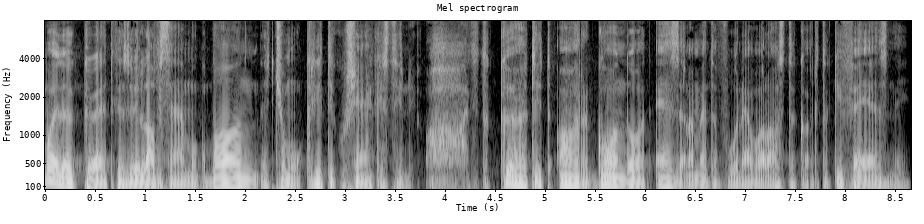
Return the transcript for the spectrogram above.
Majd a következő lapszámokban egy csomó kritikus elkezdte hogy ah, hát a költőt arra gondolt, ezzel a metaforával azt akarta kifejezni.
